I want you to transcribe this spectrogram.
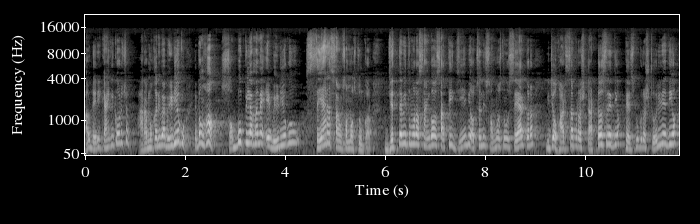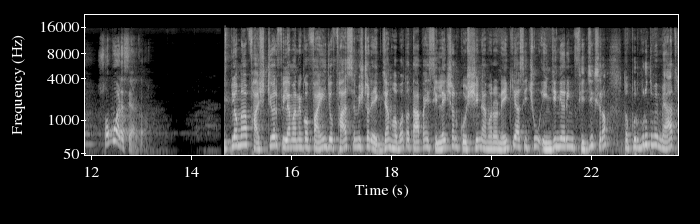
ଆଉ ଡେରି କାହିଁକି କରୁଛ? ଆରମ୍ଭ କରିବା ଭିଡ଼ିଓକୁ ଏବଂ ହଁ ସବୁ ପିଲାମାନେ ଏ ଭିଡ଼ିଓକୁ ସେୟାର ସମସ୍ତଙ୍କର ଯେତେ ବି ତୁମର ସାଙ୍ଗସାଥି ଯିଏ ବି ଅଛନ୍ତି ସମସ୍ତଙ୍କୁ ସେୟାର କର। ନିଜ ହ୍ୱାଟ୍ସଆପ୍ର ଷ୍ଟାଟସ୍ରେ ଦିଅ ଫେସବୁକ୍ର ଷ୍ଟୋରିରେ ଦିଅ ସବୁଆଡ଼େ ସେୟାର କର। ডিপ্লোমা ফার্স্ট ইୟର ପିଲାମାନଙ୍କ ପାଇଁ ଯେଉଁ ଫାର୍ଷ୍ଟ ସେମିଷ୍ଟର ଏକ୍ଜାମ୍ ହେବ ତ ତା ପାଇଁ ସିଲେକ୍ସନ୍ କୋଶ୍ଚିନ୍ ଆମର ନେଇକି ଆସିଛୁ ଇଞ୍ଜିନିୟରିଂ ଫିଜିକ୍ସର ତ ପୂର୍ବରୁ ତୁମେ ମ୍ୟାଥ୍ର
